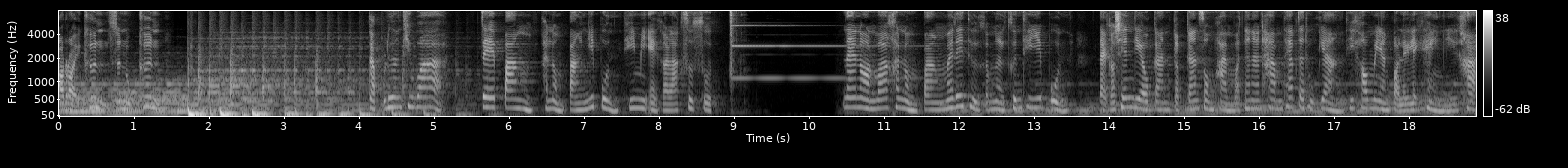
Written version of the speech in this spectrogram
อร่อยขึ้น สนุกขึ้น กับเรื่องที่ว่า เจปัง ขนมปังญี่ปุ่นที่มีเอกลักษณ์สุดๆ แน่นอนว่าขนมปังไม่ได้ถือกำเนิดขึ้นที่ญี่ปุ่น แต่ก็เช่นเดียวกันกับการส่งผ่านวัฒนธรรมแทบจะทุกอย่างที่เข้ามายังเกาะเล็ก ๆ แห่งนี้ค่ะ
